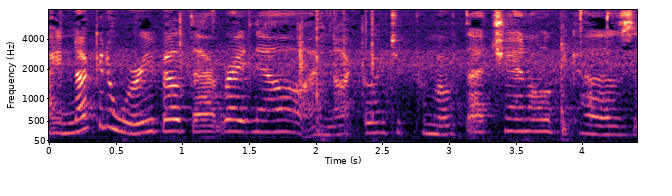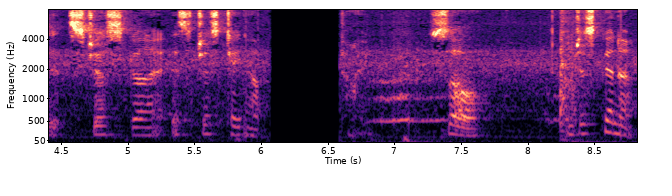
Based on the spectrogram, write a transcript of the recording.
I'm not going to worry about that right now. I'm not going to promote that channel because it's just gonna it's just taking up so I'm just gonna,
